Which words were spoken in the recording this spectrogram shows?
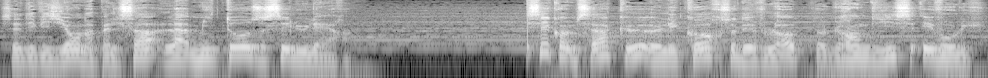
Cette division, on appelle ça la mitose cellulaire. C'est comme ça que les corps se développent, grandissent, évoluent.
